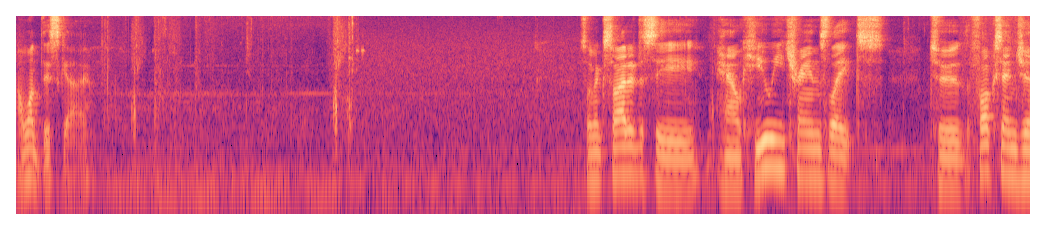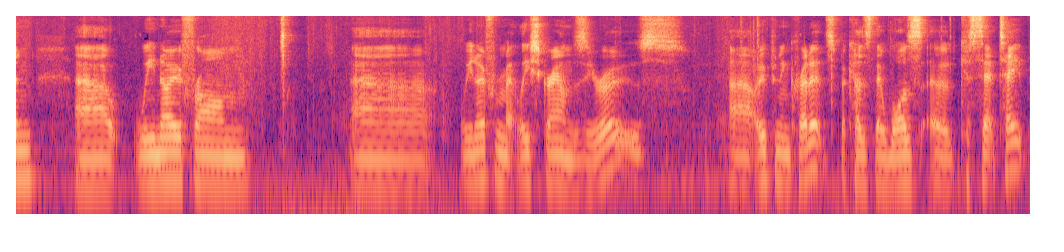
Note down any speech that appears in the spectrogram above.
I want this guy. So I'm excited to see how Huey translates to the Fox engine. Uh, we know from uh, we know from at least Ground Zero's uh, opening credits because there was a cassette tape.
